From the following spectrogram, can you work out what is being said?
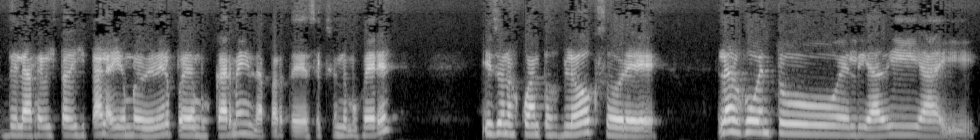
de la revista digital, ahí en Vivir, pueden buscarme en la parte de sección de mujeres. Hice unos cuantos blogs sobre la juventud, el día a día y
